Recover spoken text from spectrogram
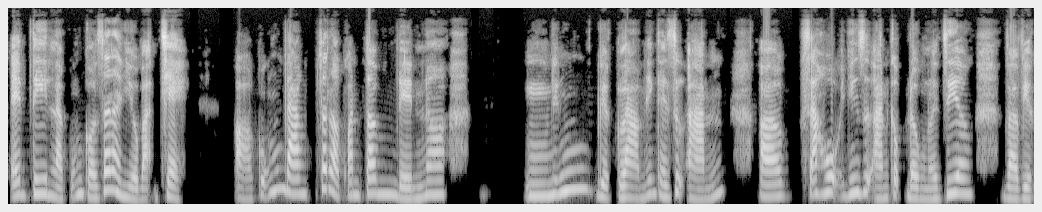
em tin là cũng có rất là nhiều bạn trẻ, uh, cũng đang rất là quan tâm đến, uh, ừm, những việc làm những cái dự án, ờ, xã hội, những dự án cộng đồng nói riêng và việc,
